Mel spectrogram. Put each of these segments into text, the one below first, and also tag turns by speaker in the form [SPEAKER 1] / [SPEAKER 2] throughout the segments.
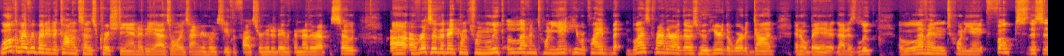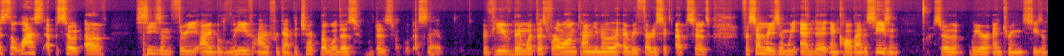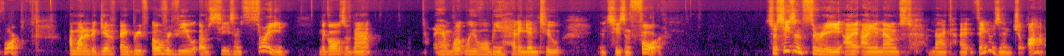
[SPEAKER 1] Welcome everybody to Common Sense Christianity. As always, I'm your host Ethan Foster here today with another episode. Uh, our verse of the day comes from Luke 11, 28. He replied, Blessed rather are those who hear the word of God and obey it. That is Luke 11, 28. Folks, this is the last episode of season three, I believe. I forgot to check, but we'll just, we'll just, we'll just say it. If you've been with us for a long time, you know that every 36 episodes, for some reason, we end it and call that a season. So we are entering season four. I wanted to give a brief overview of season three, the goals of that, and what we will be heading into in season four. So, season three, I, I announced back, I think it was in July.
